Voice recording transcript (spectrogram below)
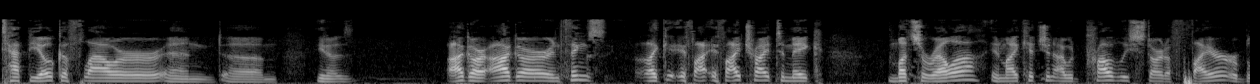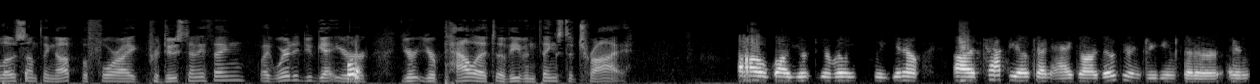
tapioca flour and um, you know agar agar and things like if I if I tried to make mozzarella in my kitchen, I would probably start a fire or blow something up before I produced anything. Like where did you get your your your palette of even things to try? Oh well, you're you're really sweet. You know, uh, tapioca and agar; those are ingredients that are in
